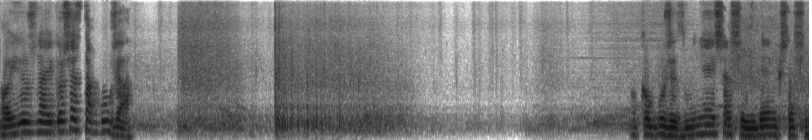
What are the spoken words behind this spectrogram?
O, i już najgorsza jest ta burza. Oko burzy zmniejsza się, zwiększa się.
